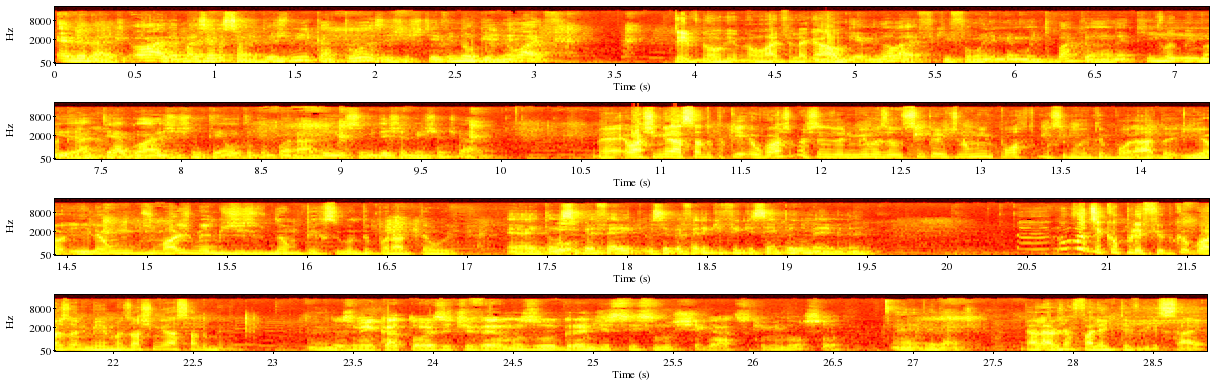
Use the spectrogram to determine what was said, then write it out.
É verdade. Olha, mas olha só, em 2014 a gente teve No Game No Life. Teve No Game No Life, legal. No Game No Life, que foi um anime muito bacana, que bacana. até agora a gente não tem outra temporada e isso me deixa bem chateado. É, eu acho engraçado porque eu gosto bastante do anime, mas eu simplesmente não me importo com segunda temporada. E eu- e ele é um dos maiores memes de não ter segunda temporada até hoje. É, então Pô. você prefere, você prefere que fique sempre no meme, né? Não vou dizer que eu prefiro porque eu gosto do anime, mas eu acho engraçado mesmo. Em 2014 tivemos o grandíssimo Shigatsu que me não sou. É verdade. Galera, eu já falei que teve Grissaia.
